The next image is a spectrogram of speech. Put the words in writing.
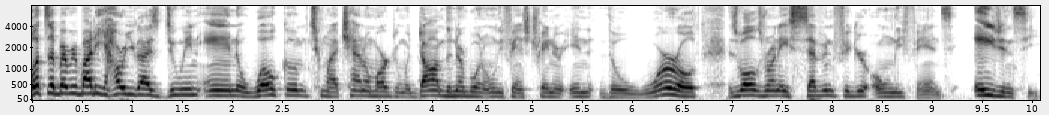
What's up, everybody? How are you guys doing? And welcome to my channel, Marketing with Dom, the number one OnlyFans trainer in the world, as well as run a seven figure OnlyFans agency.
